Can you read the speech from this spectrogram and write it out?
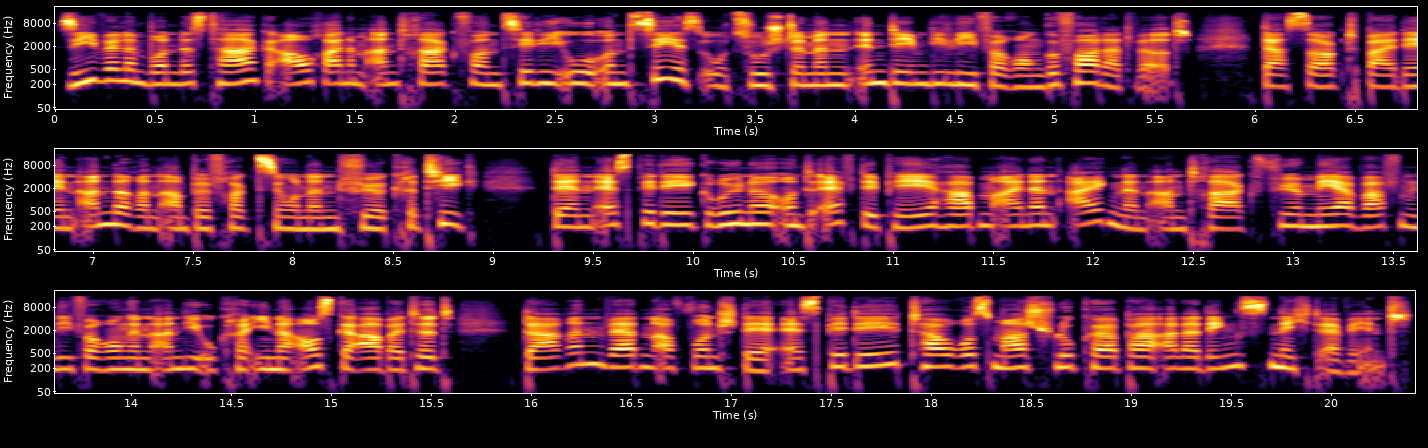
Sie will im Bundestag auch einem Antrag von CDU und CSU zustimmen, in dem die Lieferung gefordert wird. Das sorgt bei den anderen Ampelfraktionen für Kritik. Denn SPD, Grüne und FDP haben einen eigenen Antrag für mehr Waffenlieferungen an die Ukraine ausgearbeitet. Darin werden auf Wunsch der SPD Taurus-Marschflugkörper allerdings nicht erwähnt.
